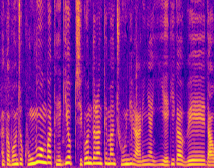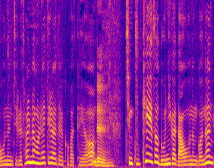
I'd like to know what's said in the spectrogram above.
그러니까 먼저 공무원과 대기업 직원들한테만 좋은 일 아니냐 이 얘기가 왜 나오는지를 설명을 해드려야 될 것 같아요. 네. 지금 국회에서 논의가 나오는 거는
